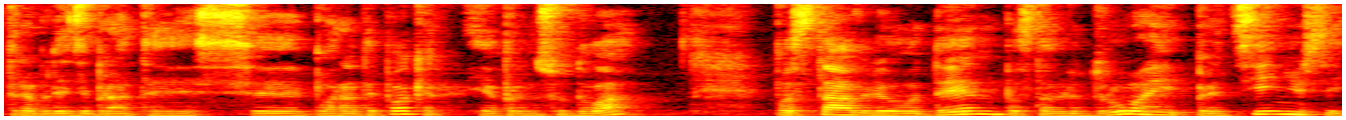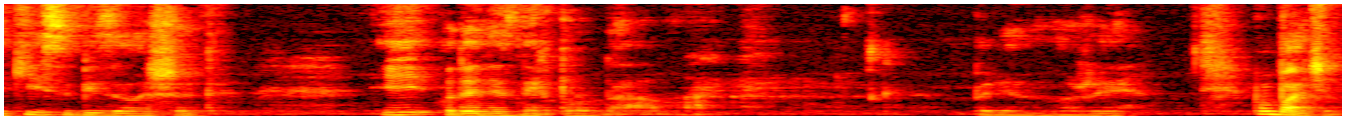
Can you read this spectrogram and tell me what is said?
треба буде зібрати с- пограти покер. Я принесу два. Поставлю один, поставлю другий, прицінюся, який собі залишити. І один із них продам. Блін, ножі. Побачимо,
